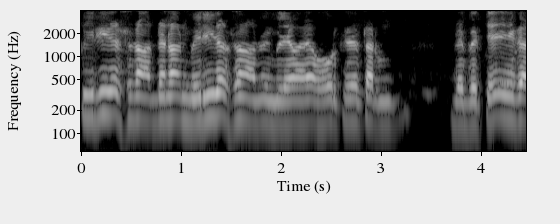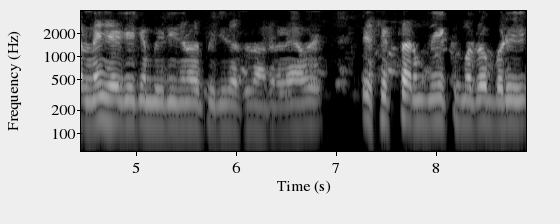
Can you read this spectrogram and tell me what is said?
ਪੀਰੀ ਦੇ ਸਿਧਾਂਤ ਦੇ ਨਾਲ ਮੀਰੀ ਦਾ ਸਿਧਾਂਤ ਵੀ ਮਿਲਿਆ ਹੋਇਆ, ਹੋਰ ਕਿਸੇ ਧਰਮ ਦੇ ਵਿੱਚ ਇਹ ਗੱਲ ਨਹੀਂ ਹੈਗੀ ਕਿ ਮੀਰੀ ਦੇ ਨਾਲ ਪੀਰੀ ਦਾ ਸਿਧਾਂਤ ਰਲਿਆ ਹੋਵੇ। ਇਹ ਸਿੱਖ ਧਰਮ ਦੀ ਇੱਕ ਮਤਲਬ ਬੜੀ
